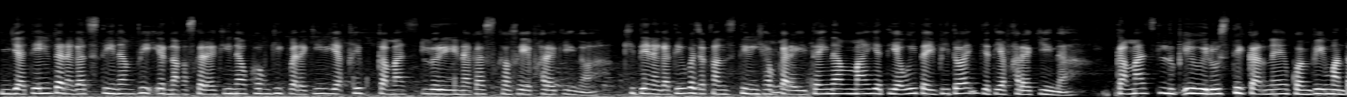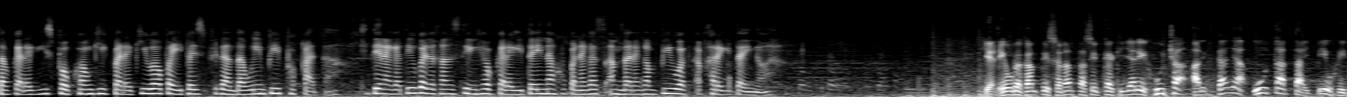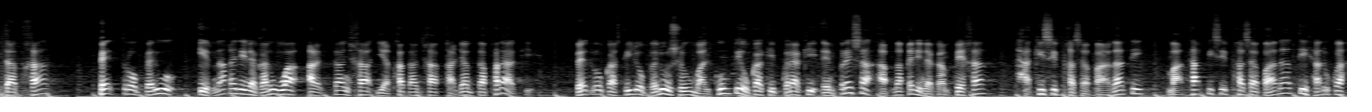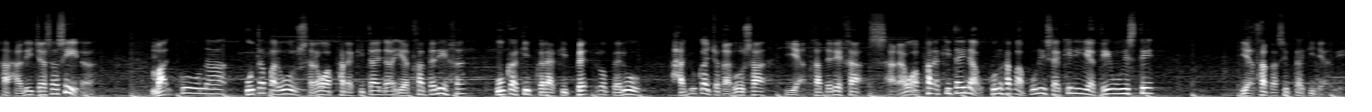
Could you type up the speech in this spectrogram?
Yatim tanagat stinampi irnakas karakina kumkik parakio yakib kamas luririn nakas kasayap karakina. Kitenagatiw kajakan stinihap karakitainam ma yatiawita ipitwa yatiap karakina. Kamas lup iwirusti karne kwampi mantap karagis po kwamki parakiwa pa ipais pitanda wimpi pokata. Kiti negatiu ka jakan sting hop karagitaina hupanagas amdanagan pi wakt ap karagitaino. Yani ura kampi seranta sipka kijani hucha ariktanya uta taipi uhitatja Petro Perú irnagarina karua ariktanja yatjatanja kallanta paraki. Pedro Castillo Perú su malcumpi ukakip kraki empresa apnagerina campeja hakisip hasapanati matapisip hasapanati haruka hahalicha sasina. Malkuna uta Perú sarawa parakitaina yatjaterija ukakip kraki Petro Perú hayuka jagarusa yatjatereja sarawa parakitaina kunja mapulisa kiri yate uiste yatjatasip kakinyani.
